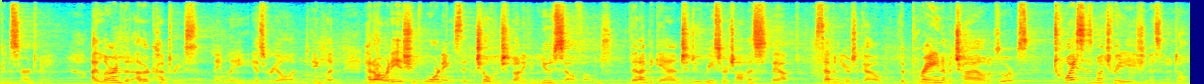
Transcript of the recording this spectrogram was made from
concerned me. I learned that other countries, namely Israel and England, had already issued warnings that children should not even use cell phones. Then I began to do research on this about seven years ago. The brain of a child absorbs twice as much radiation as an adult.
